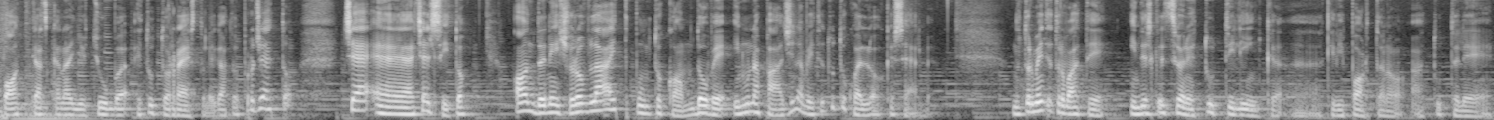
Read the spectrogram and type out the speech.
podcast, canale YouTube e tutto il resto legato al progetto, c'è, eh, c'è il sito onthenatureoflight.com dove in una pagina avete tutto quello che serve. Naturalmente trovate in descrizione tutti i link eh, che vi portano a tutte le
